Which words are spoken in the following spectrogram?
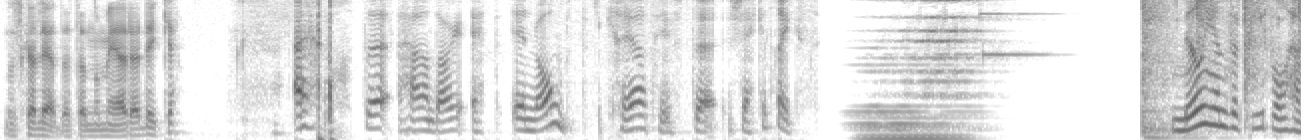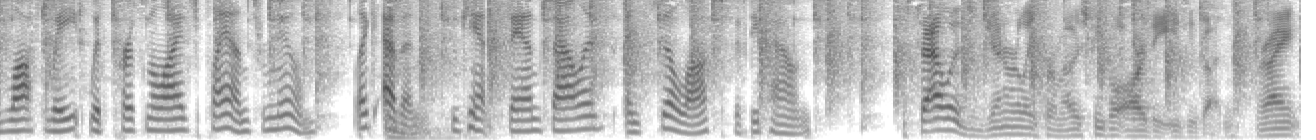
det skal lede til noe mer eller ikke. Jeg hørte her en dag et enormt kreativt eh, sjekketriks. Millions of people have lost weight with personalized plans from Noom, like Evan, who can't stand salads and still lost 50 pounds. Salads, generally, for most people, are the easy button, right?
